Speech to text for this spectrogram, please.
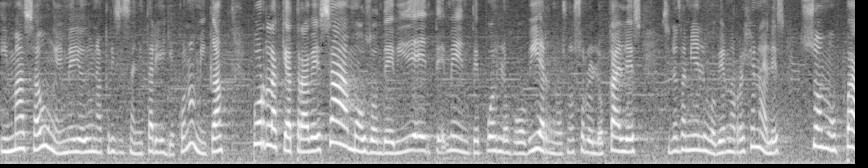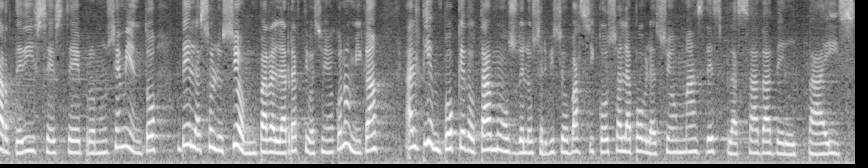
y más aún en medio de una crisis sanitaria y económica por la que atravesamos, donde evidentemente pues los gobiernos, no solo locales, sino también los gobiernos regionales, somos parte, dice este pronunciamiento, de la solución para la reactivación económica al tiempo que dotamos de los servicios básicos a la población más desplazada del país.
